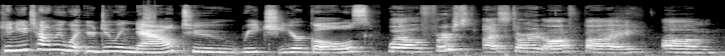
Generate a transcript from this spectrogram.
Can you tell me what you're doing now to reach your goals? Well, first, I started off by um,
